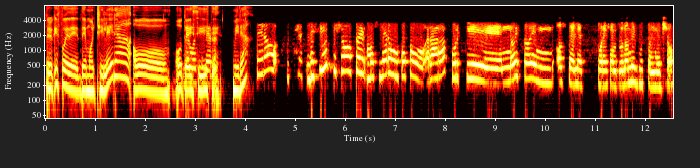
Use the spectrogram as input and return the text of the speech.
¿Pero qué fue, de, mochilera o, o te decidiste? Mira. Pero decimos que yo soy mochilera un poco rara porque no estoy en hosteles, por ejemplo, no me gustan mucho.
